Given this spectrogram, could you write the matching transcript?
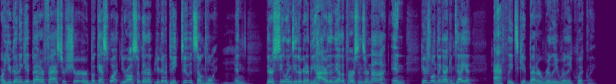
are you going to get better faster? Sure. But guess what? You're also going to, you're going to peak too at some point. Mm-hmm. And their ceiling's either going to be higher than the other person's or not. And here's one thing I can tell you athletes get better really, really quickly.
